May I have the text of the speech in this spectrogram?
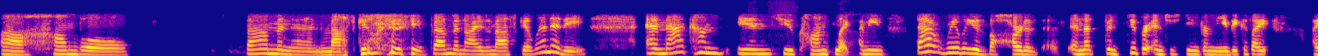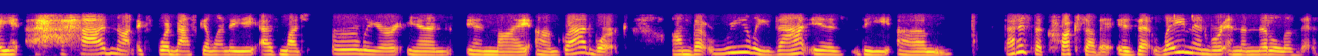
uh, humble, feminine masculinity, feminized masculinity. And that comes into conflict. I mean, that really is the heart of this. And that's been super interesting for me because I, I had not explored masculinity as much earlier in in my um, grad work, um, but really that is the um, that is the crux of it. Is that laymen were in the middle of this.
